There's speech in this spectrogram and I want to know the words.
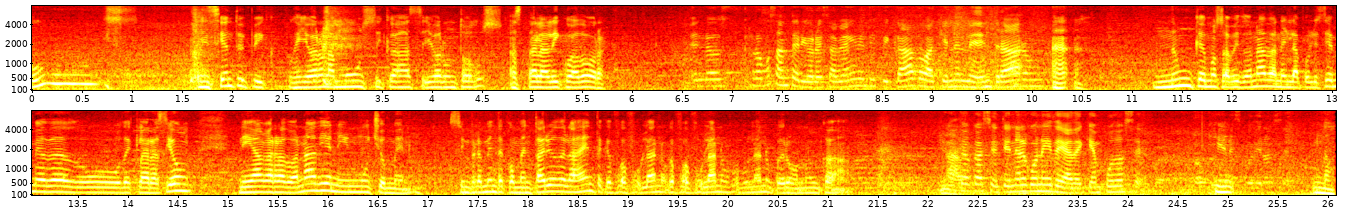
Uy, en ciento y pico, porque llevaron la música, se llevaron todos, hasta la licuadora. ¿En los robos anteriores habían identificado a quienes le entraron? Ah, ah. Nunca hemos sabido nada, ni la policía me ha dado declaración, ni ha agarrado a nadie, ni mucho menos. Simplemente comentarios de la gente que fue fulano, que fue fulano, fue fulano, pero nunca... ¿En esta ocasión tiene alguna idea de quién pudo ser? quiénes pudieron ser? No,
